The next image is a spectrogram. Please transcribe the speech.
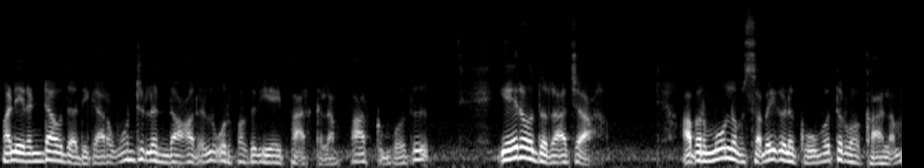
பனிரெண்டாவது அதிகாரம் ஒன்றிலிருந்து ஆறில் ஒரு பகுதியை பார்க்கலாம். பார்க்கும்போது ஏரோது ராஜா அவர் மூலம் சபைகளுக்கு உபத்திரவ காலம்.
